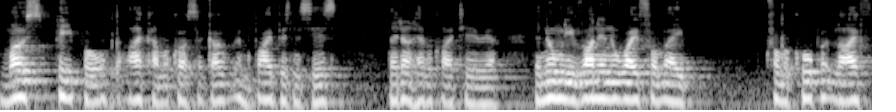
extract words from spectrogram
Most people that I come across that go and buy businesses, they don't have a criteria. They're normally running away from a from a corporate life.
